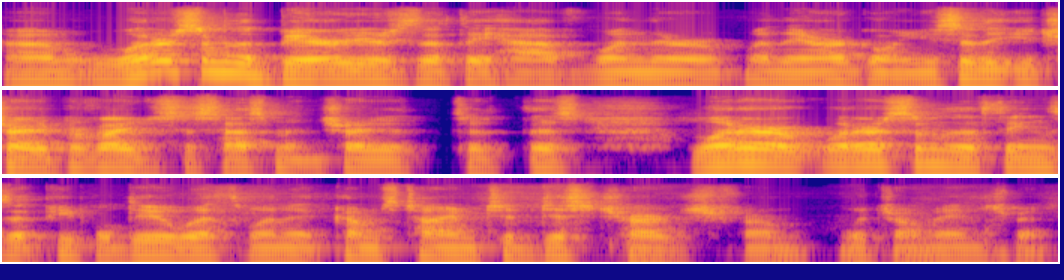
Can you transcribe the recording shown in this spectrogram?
um, what are some of the barriers that they have when they're when they are going? You said that you try to provide this assessment and try to, to this. What are what are some of the things that people deal with when it comes time to discharge from withdrawal management?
